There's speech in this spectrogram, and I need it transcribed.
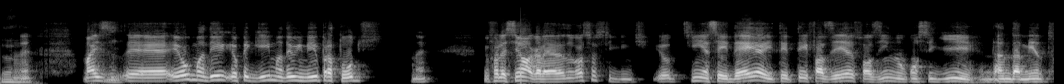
uhum. né? Mas uhum. é, eu mandei, eu peguei e mandei um e-mail para todos, né? Eu falei assim, ó, galera, o negócio é o seguinte, eu tinha essa ideia e tentei fazer sozinho, não consegui dar andamento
